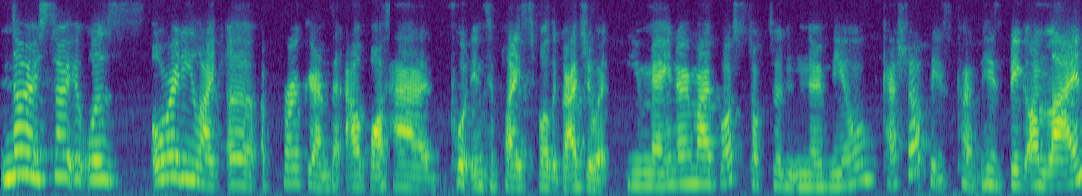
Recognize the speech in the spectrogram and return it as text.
no, so it was already like a, a, program that our boss had put into place for the graduate. You may know my boss, Dr. Novneil Kashyap. He's kind of, he's big online,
